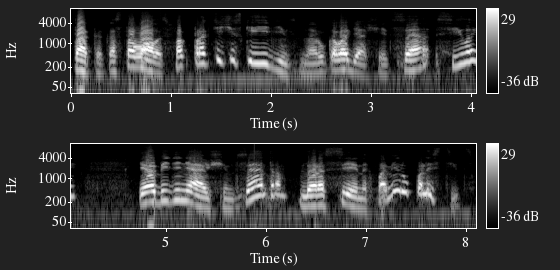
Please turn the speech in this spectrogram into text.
так как оставалось факт практически единственной руководящей силой и объединяющим центром для рассеянных по миру палестинцев.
